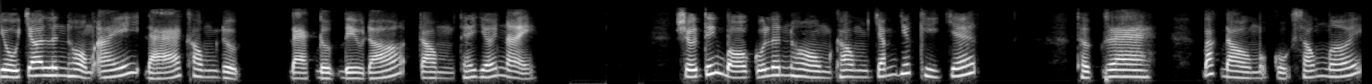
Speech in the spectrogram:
dù cho linh hồn ấy đã không được đạt được điều đó trong thế giới này. Sự tiến bộ của linh hồn không chấm dứt khi chết. Thực ra, bắt đầu một cuộc sống mới.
